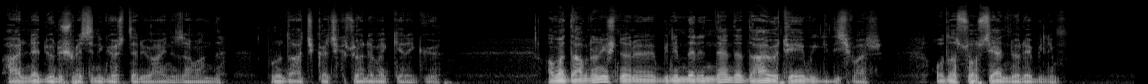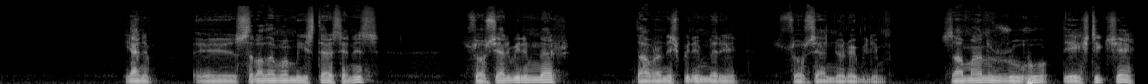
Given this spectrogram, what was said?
haline dönüşmesini gösteriyor aynı zamanda. Bunu da açık açık söylemek gerekiyor. Ama davranış bilimlerinden de daha öteye bir gidiş var. O da sosyal nörobilim. Yani e, sıralamamı isterseniz sosyal bilimler, davranış bilimleri, sosyal nörobilim. Zamanın ruhu değiştikçe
